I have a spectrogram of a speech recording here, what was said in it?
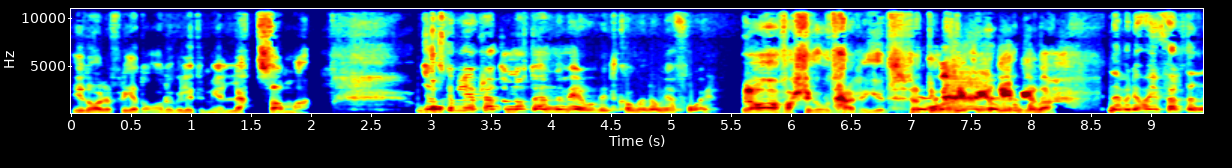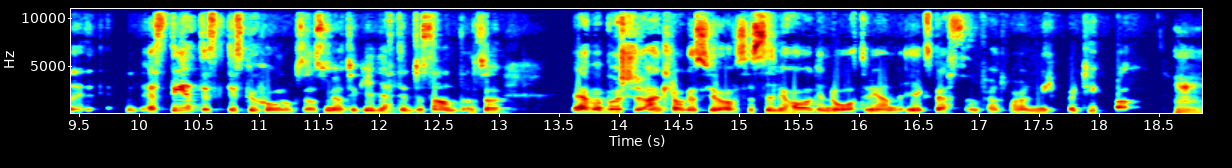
Idag är det fredag och det är lite mer lättsamma. Jag skulle vilja prata om något ännu mer ovidkommande om jag får. Ja, varsågod, herregud. Sätt. Det är fredag. Det är fredag. Nej, men det har ju följt en estetisk diskussion också som jag tycker är jätteintressant. Alltså, Eva Busch anklagas ju av Cecilia Hagen då återigen i Expressen för att vara nippertippa. Mm.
